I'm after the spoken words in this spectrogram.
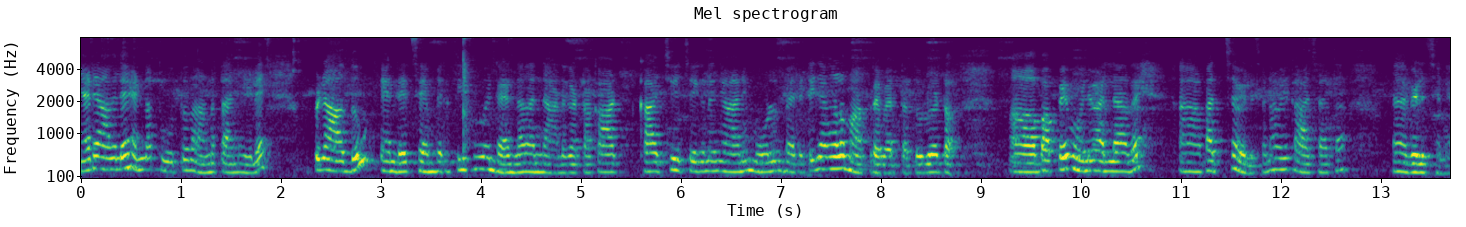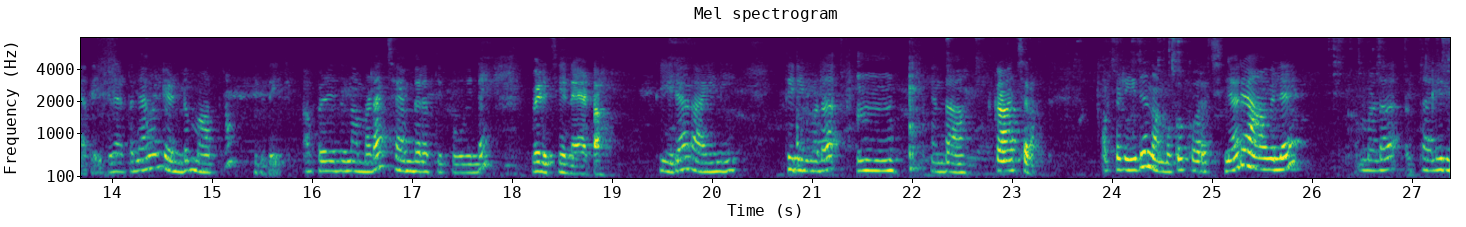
ഞാൻ രാവിലെ എണ്ണ തൂത്തതാണ് തലയിൽ. അപ്പോഴതും എന്റെ ചെമ്പരത്തി പൂവിന്റെ എണ്ണ തന്നെയാണ് കേട്ടോ. കാ കാച്ചി വെച്ചേക്കുന്നത് ഞാനും മോളും പരട്ടി ഞങ്ങൾ മാത്രമേ പരട്ടത്തുള്ളൂ കേട്ടോ. പപ്പയും മോനും അല്ലാതെ പച്ച വെളിച്ചെണ്ണ അവർ കാച്ചാത്ത വെളിച്ചെണ്ണ തേക്കുന്നത് കേട്ടോ. ഞങ്ങൾ രണ്ടും മാത്രം ഇത് തേക്കും അപ്പോഴിത് നമ്മുടെ ചെമ്പരത്തി പൂവിന്റെ വെളിച്ചെണ്ണ കേട്ടോ. തീരാറായി ഇനി ഇത്തിരി കൂടെ എന്താ കാച്ചണം. അപ്പോഴിത് നമുക്ക് കുറച്ച് ഞാൻ രാവിലെ നമ്മുടെ തലയിൽ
